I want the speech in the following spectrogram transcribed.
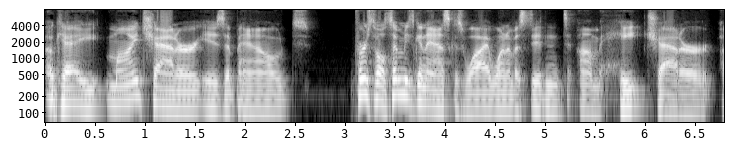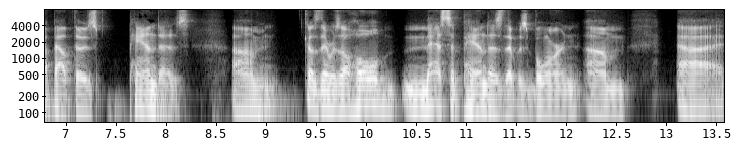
Okay, my chatter is about. First of all, somebody's going to ask us why one of us didn't um, hate chatter about those pandas, because um, there was a whole mess of pandas that was born. Um, uh,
